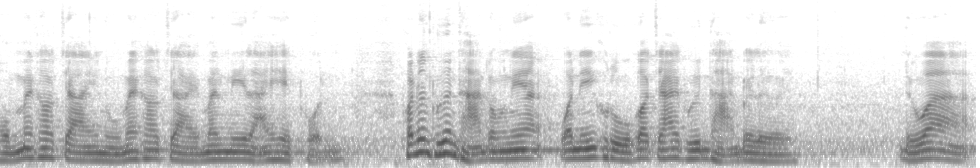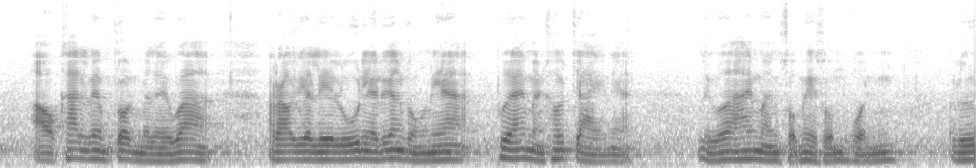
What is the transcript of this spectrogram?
ผมไม่เข้าใจหนูไม่เข้าใจ มันมีหลายเหตุผล เพราะนั้นพื้นฐานตรงนี้วันนี้ครูก็จะให้พื้นฐานไปเลย หรือว่าเอาขั้นเริ่มต้นมาเลยว่า เราจะเรียนรู้ในเรื่องตรงนี้เพื่อให้มันเข้าใจเนี่ยหรือว่าให้มันสมเหตุสมผล หรือ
